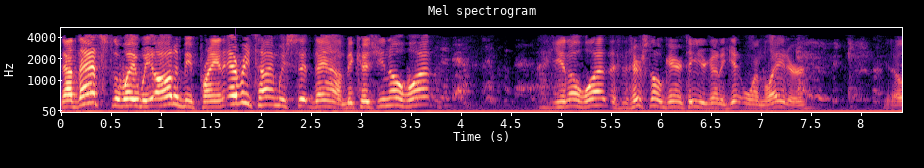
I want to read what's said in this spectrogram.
Now that's the way we ought to be praying every time we sit down because you know what? You know what? There's no guarantee you're going to get one later. You know,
